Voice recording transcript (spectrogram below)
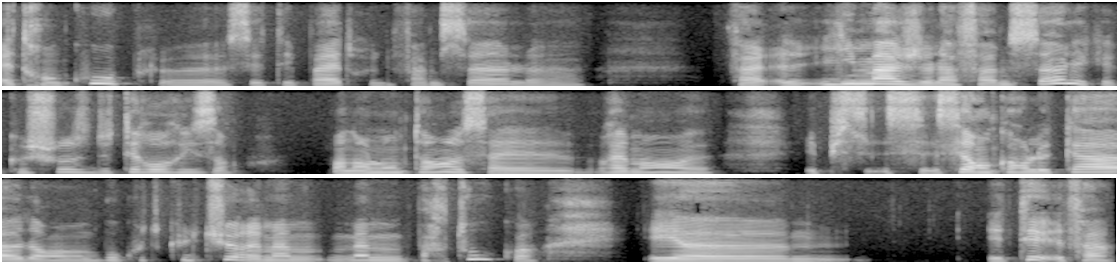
être en couple, c'était pas être une femme seule. L'image de la femme seule est quelque chose de terrorisant Pendant longtemps, ça vraiment. et puis c'est encore le cas dans beaucoup de cultures et même même partout quoi. Et, et enfin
